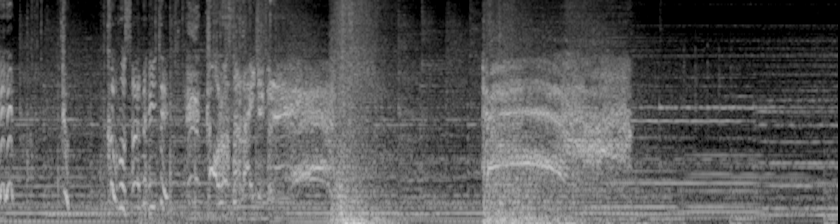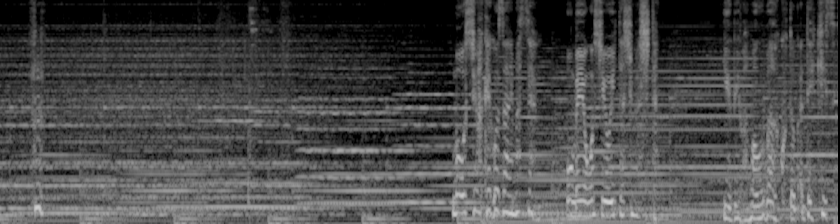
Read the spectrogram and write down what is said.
殺さないで。殺さないでくれ申し訳ございません。お目汚しをいたしました。指輪も奪うことができず。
